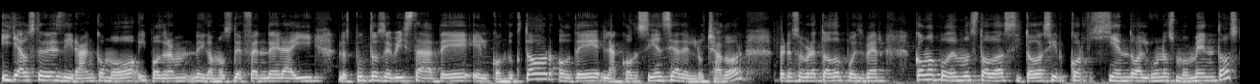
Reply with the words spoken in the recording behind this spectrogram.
y ya ustedes dirán cómo y podrán, digamos, defender ahí los puntos de vista del el conductor o de la conciencia del luchador, pero sobre todo pues ver cómo podemos todas y todas ir corrigiendo algunos momentos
